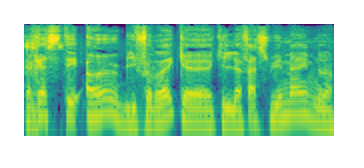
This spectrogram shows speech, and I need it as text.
restez humbles, il faudrait que- qu'il le fasse lui-même.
